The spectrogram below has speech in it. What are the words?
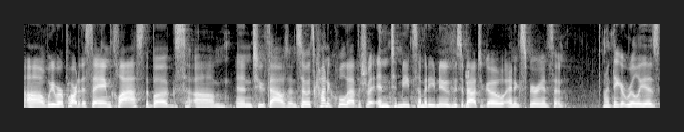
uh, we were part of the same class, the Bugs, um, in 2000. So it's kind of cool to have the sh- and to meet somebody new who's about to go and experience it. I think it really is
